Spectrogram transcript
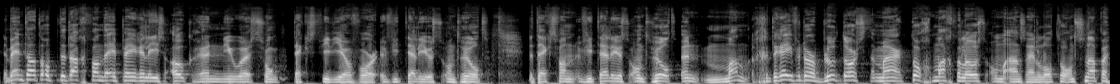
De band had op de dag van de EP-release ook hun nieuwe songtekstvideo voor Vitellius onthuld. De tekst van Vitellius onthult een man gedreven door bloeddorst... maar toch machteloos om aan zijn lot te ontsnappen.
